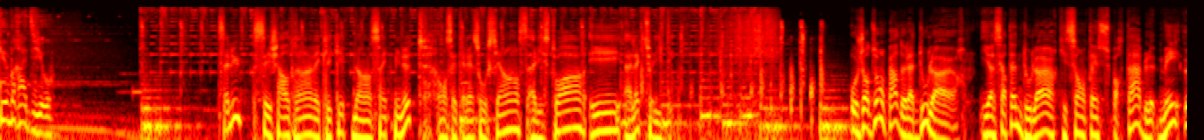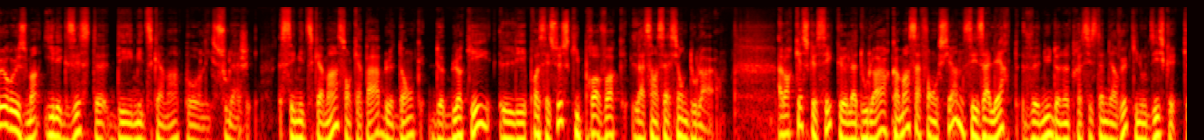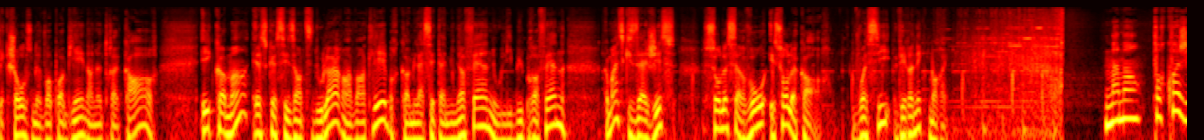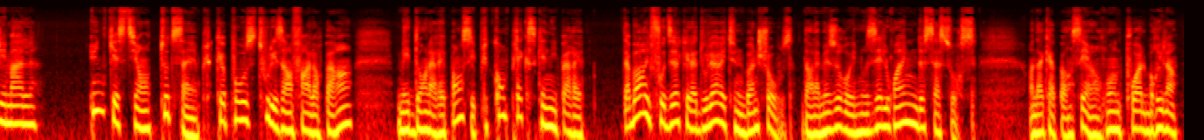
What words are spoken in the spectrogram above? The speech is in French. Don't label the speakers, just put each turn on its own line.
Cube Radio.
Salut, c'est Charles Tran avec l'équipe dans 5 minutes. On s'intéresse aux sciences, à l'histoire et à l'actualité. Aujourd'hui, on parle de la douleur. Il y a certaines douleurs qui sont insupportables, mais heureusement, il existe des médicaments pour les soulager. Ces médicaments sont capables donc de bloquer les processus qui provoquent la sensation de douleur. Alors, qu'est-ce que c'est que la douleur? Comment ça fonctionne? Ces alertes venues de notre système nerveux qui nous disent que quelque chose ne va pas bien dans notre corps. Et comment est-ce que ces antidouleurs en vente libre, comme l'acétaminophène ou l'ibuprofène, comment est-ce qu'ils agissent sur le cerveau et sur le corps? Voici Véronique Morin.
Maman, pourquoi j'ai mal? Une question toute simple que posent tous les enfants à leurs parents, mais dont la réponse est plus complexe qu'elle n'y paraît. D'abord, il faut dire que la douleur est une bonne chose, dans la mesure où elle nous éloigne de sa source. On n'a qu'à penser à un rond de poil brûlant.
